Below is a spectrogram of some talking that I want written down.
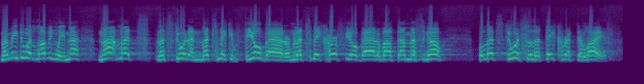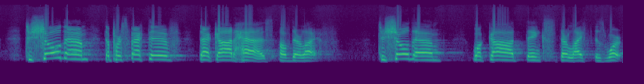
Let me do it lovingly, not, not let's, let's do it and let's make him feel bad or let's make her feel bad about them messing up, but let's do it so that they correct their life, to show them the perspective that God has of their life, to show them what God thinks their life is worth.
